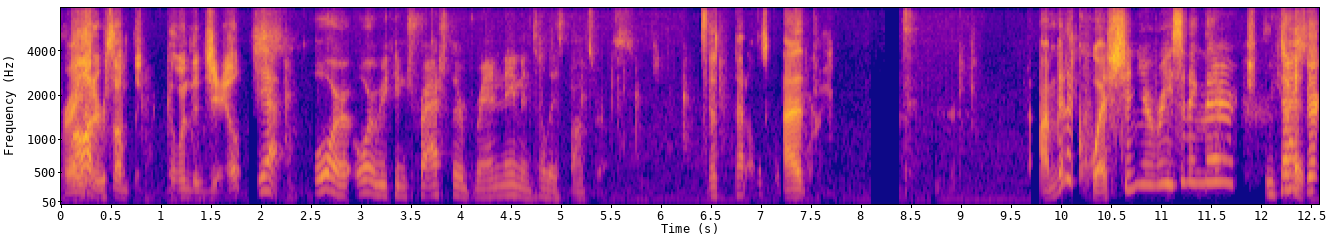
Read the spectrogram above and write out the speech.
Right? Fraud or something. Going to jail. Yeah. Or or we can trash their brand name until they sponsor us. That, that also I- I'm gonna question your reasoning there. To Because fair,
